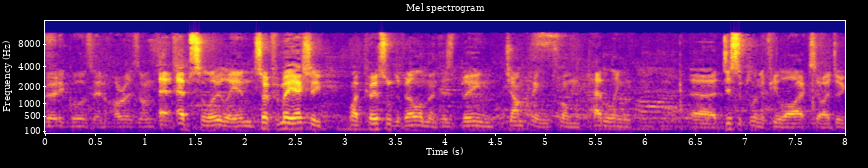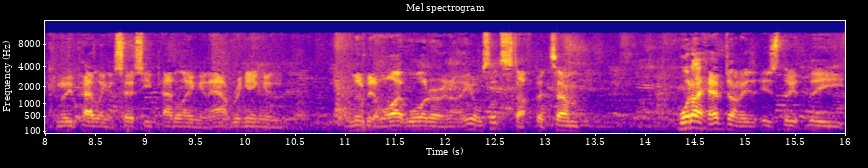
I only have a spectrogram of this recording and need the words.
verticals and horizontals. A- absolutely, and so for me, actually, my personal development has been jumping from paddling uh, discipline, if you like. So I do canoe paddling and surf paddling and outrigging and a little bit of whitewater and uh, all sorts of stuff. But um, what I have done is, is the, the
